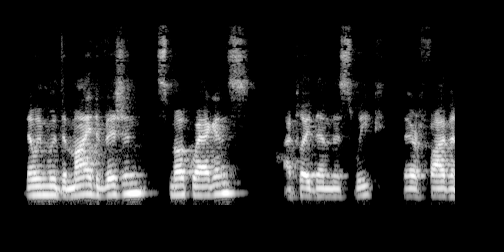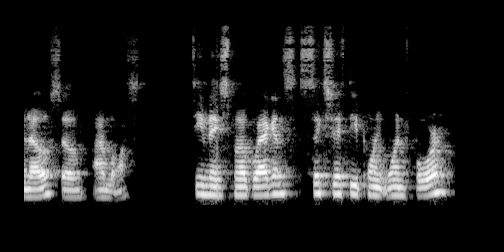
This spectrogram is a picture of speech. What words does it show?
Then we moved to my division, Smoke Wagons. I played them this week. They're 5 and 0, so I lost. Team name Smoke Wagons, 650.14.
